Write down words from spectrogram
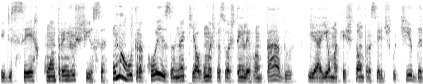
E de ser contra a injustiça. Uma outra coisa, né, que algumas pessoas têm levantado e aí é uma questão para ser discutida,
